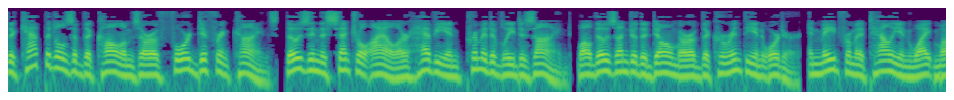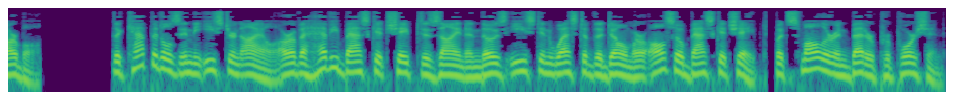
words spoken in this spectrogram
The capitals of the columns are of four different kinds, those in the central aisle are heavy and primitively designed, while those under the dome are of the Corinthian order, and made from Italian white marble. The capitals in the eastern aisle are of a heavy basket-shaped design and those east and west of the dome are also basket-shaped, but smaller and better proportioned.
